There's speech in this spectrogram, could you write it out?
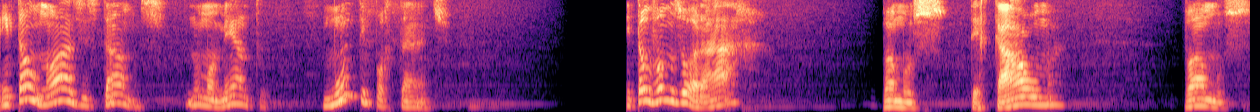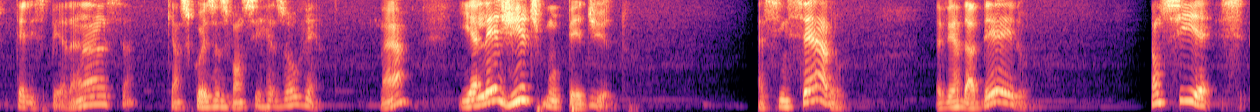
Então, nós estamos num momento muito importante. Então, vamos orar, vamos ter calma, vamos ter esperança que as coisas vão se resolvendo. Né? E é legítimo o pedido. É sincero. É verdadeiro. Então, se, é, se,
